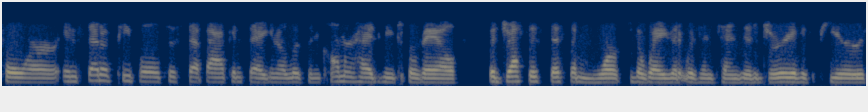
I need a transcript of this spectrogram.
for instead of people to step back and say, you know, listen, calmer heads need to prevail. The justice system worked the way that it was intended. A jury of his peers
